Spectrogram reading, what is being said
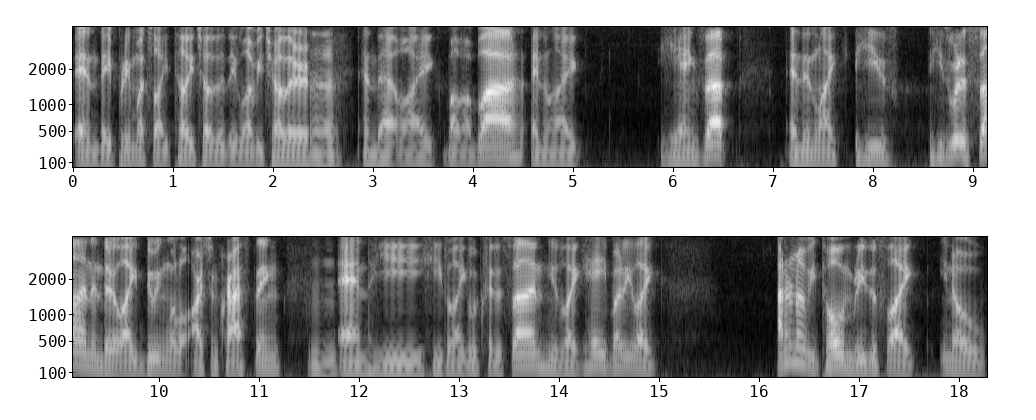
and they pretty much like tell each other that they love each other Uh, and that like blah blah blah and like he hangs up and then like he's he's with his son and they're like doing little arts and crafts thing mhm. and he he like looks at his son he's like hey buddy like i don't know if he told him but he's just like you know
